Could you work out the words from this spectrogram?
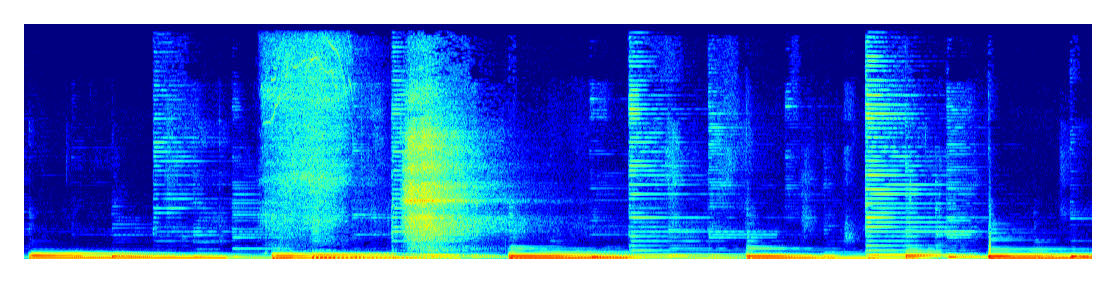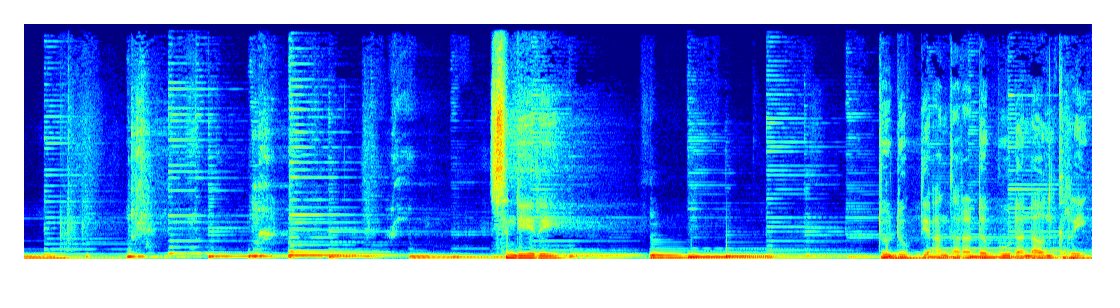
Sendiri. Duduk di antara debu dan daun kering.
